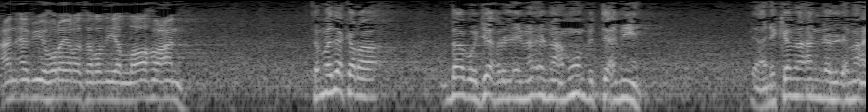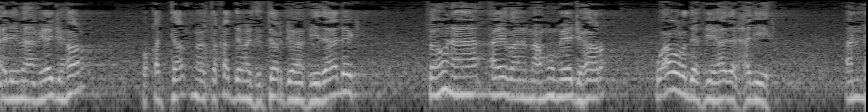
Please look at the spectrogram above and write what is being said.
عن أبي هريرة رضي الله عنه. ثم ذكر باب جهر المأموم بالتأمين يعني كما أن الإمام يجهر وقد تقدمت الترجمة في ذلك فهنا أيضا المأموم يجهر وأورد في هذا الحديث أن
